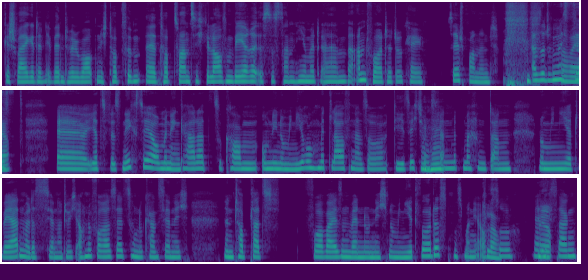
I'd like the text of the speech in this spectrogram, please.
geschweige denn eventuell überhaupt nicht Top, 5, äh, Top 20 gelaufen wäre, ist es dann hiermit ähm, beantwortet. Okay, sehr spannend. Also du müsstest ja. äh, jetzt fürs nächste Jahr, um in den Kader zu kommen, um die Nominierung mitlaufen, also die Sichtungsrennen mhm. mitmachen, dann nominiert werden, weil das ist ja natürlich auch eine Voraussetzung. Du kannst ja nicht einen Top-Platz vorweisen, wenn du nicht nominiert wurdest, muss man ja auch Klar. so ehrlich ja. sagen.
